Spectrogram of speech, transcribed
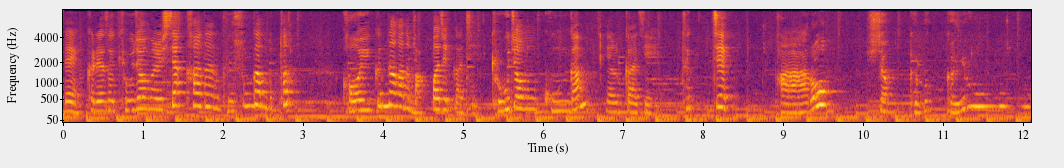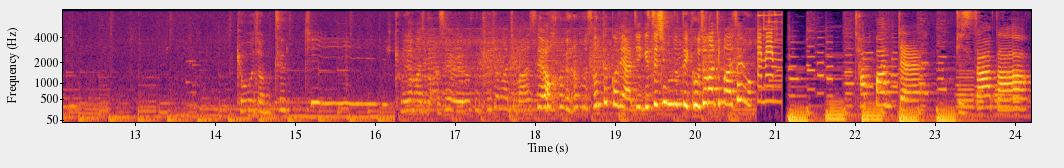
네, 그래서 교정을 시작하는 그 순간부터 거의 끝나가는 막바지까지 교정 공감 10가지 특집 바로 시작해볼까요? 교정 특집. 교정하지 마세요. 여러분 교정하지 마세요. 여러분 선택권이 아직 있으신 분들 교정하지 마세요. 첫 번째 비싸다.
